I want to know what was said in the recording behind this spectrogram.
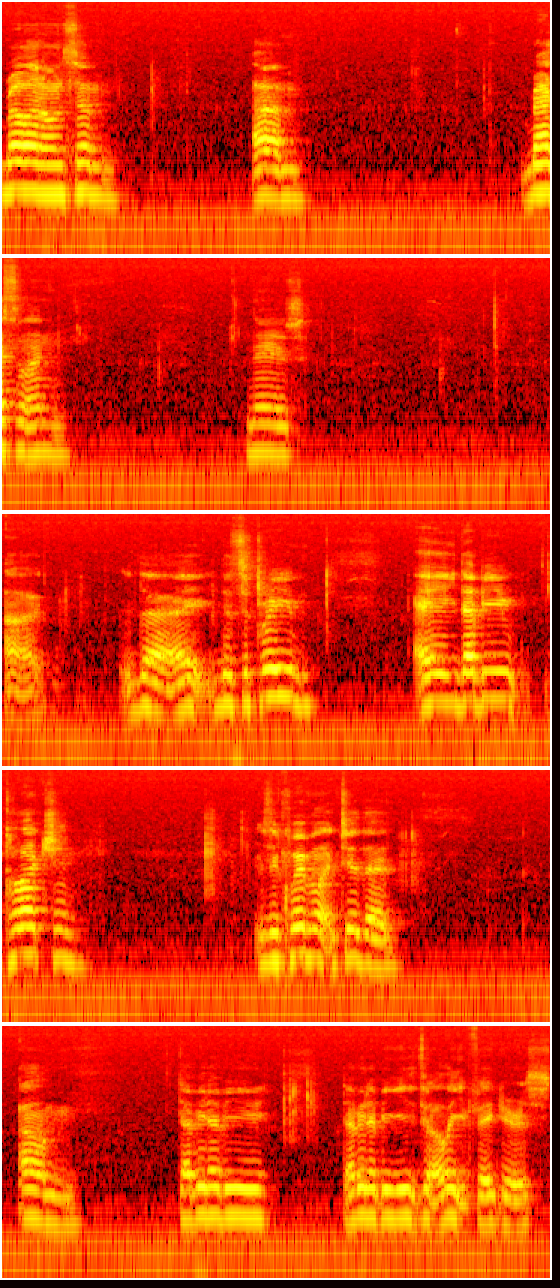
rolling on some um wrestling news. Uh, the the Supreme AEW collection is equivalent to the um WWE WWE's Elite figures.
